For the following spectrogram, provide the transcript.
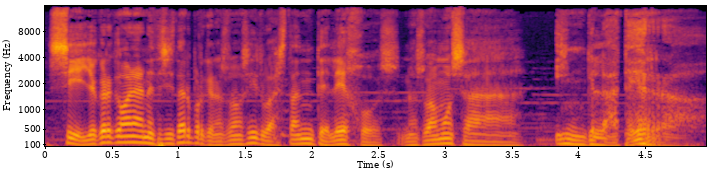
Sí, yo creo que van a necesitar porque nos vamos a ir bastante lejos. Nos vamos a Inglaterra.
